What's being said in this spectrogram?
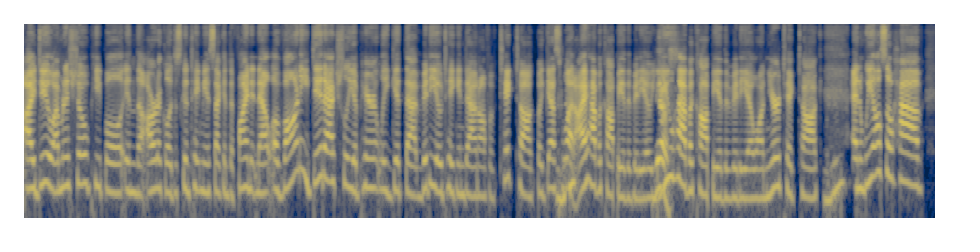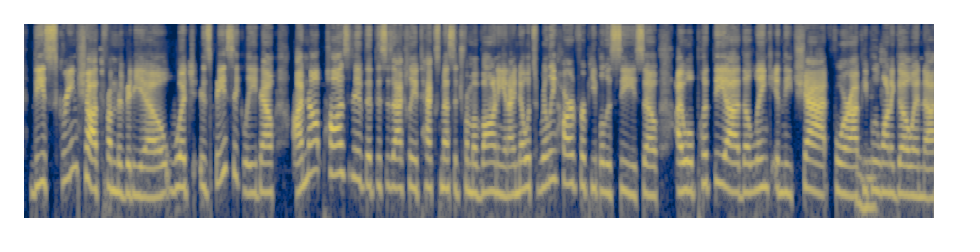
I do. I'm going to show people in the article. It's just going to take me a second to find it. Now, Avani did actually apparently get that video taken down off of TikTok, but guess what? Mhm. I have a copy of the video. You have a copy of the video on your TikTok. Mhm. And we also have these screenshots from the video, which is basically now, I'm not positive that this is actually a text message from Avani, and I know it's really hard for people to see. So I will put the uh, the link in the chat for uh, people who want to go and uh,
